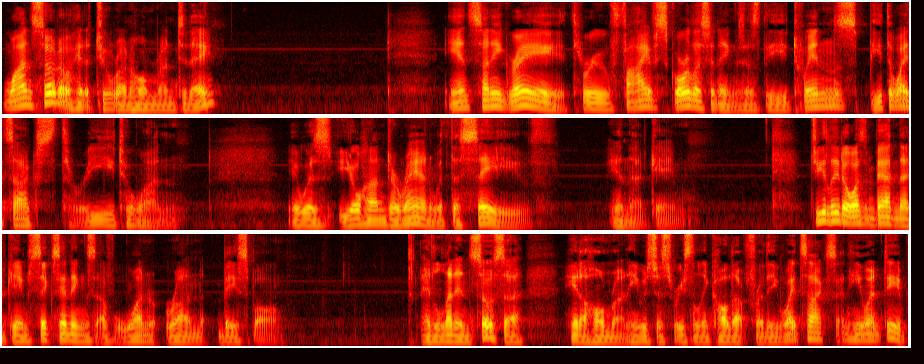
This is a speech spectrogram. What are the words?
Juan Soto hit a two run home run today. And Sonny Gray threw five scoreless innings as the Twins beat the White Sox 3 to 1. It was Jhoan Duran with the save in that game. Giolito wasn't bad in that game, six innings of one run baseball. And Lenyn Sosa hit a home run. He was just recently called up for the White Sox and he went deep.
